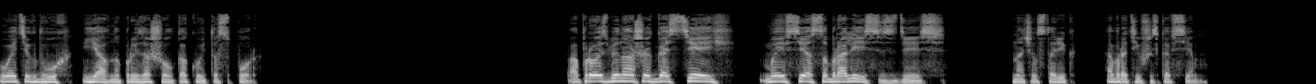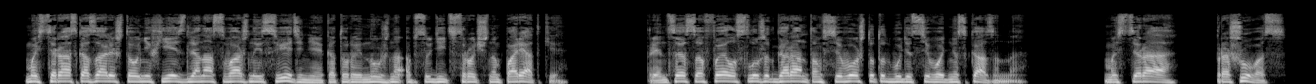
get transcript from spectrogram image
У этих двух явно произошел какой-то спор. «По просьбе наших гостей мы все собрались здесь», — начал старик, обратившись ко всем. «Мастера сказали, что у них есть для нас важные сведения, которые нужно обсудить в срочном порядке. Принцесса Фэл служит гарантом всего, что тут будет сегодня сказано. Мастера Прошу вас!»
